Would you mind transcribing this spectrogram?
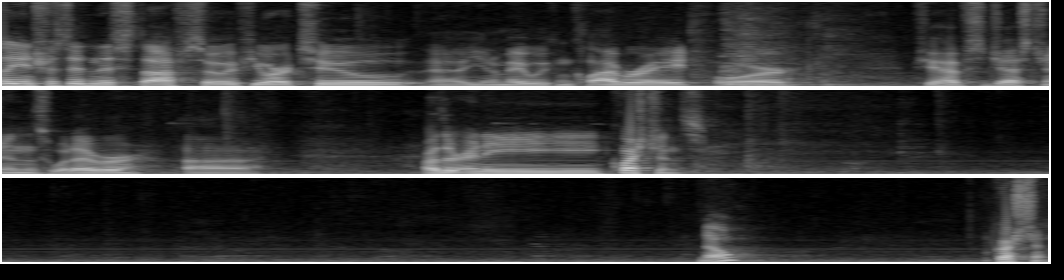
really interested in this stuff. So if you are too, uh, you know, maybe we can collaborate or if you have suggestions, whatever. Uh, are there any questions? No? Question?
